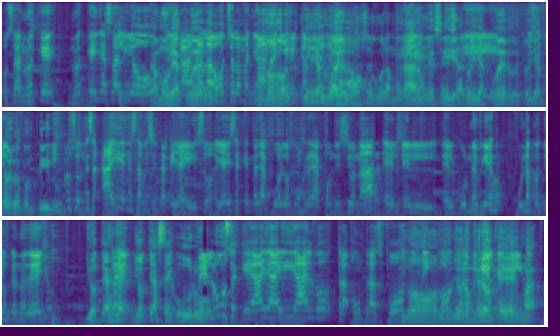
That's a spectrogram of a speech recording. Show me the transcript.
O sea, no es que no es que ella salió Estamos de eh, a- acuerdo. A, las 8 de la mañana No, no, y en no, el estoy camino. de acuerdo. No, seguramente Claro que sí, estoy de acuerdo, estoy de yo- acuerdo contigo. Incluso en esa, ahí en esa visita que ella hizo, ella dice que está de acuerdo con reacondicionar el, el, el curne viejo, una cuestión que no es de ellos. Yo te, yo te aseguro. Me luce que hay ahí algo, tra- un trasfondo en No, no, contra yo no de creo que ma-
